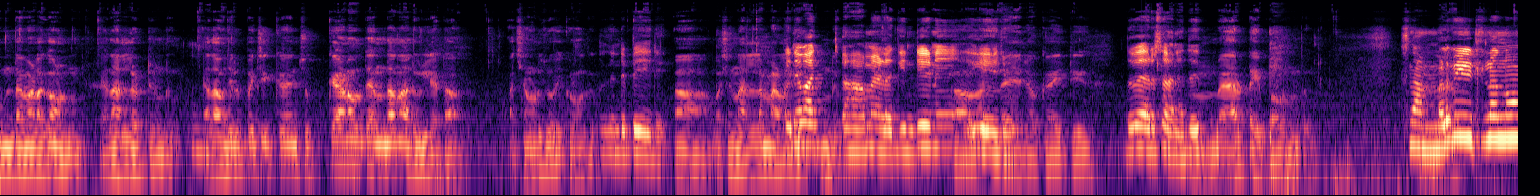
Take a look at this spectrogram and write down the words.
ഉണ്ട മിളകാണ് അത് നല്ല ഇട്ടുണ്ട് അതാവുമ്പോ ചിലപ്പോ ചിക്കൻ ചുക്കയാണോ ഇത് എന്താന്ന് അറിയില്ല കേട്ടാ. അച്ഛനോട് ചോദിക്കണത് ഇതിന്റെ പേര്. ആ പക്ഷെ നല്ല മിളക് ആ മിളകിന്റെ ആ, ആയിട്ട്. ഇത് വേറെ സാധനം. ഇത് വേറെ ടൈപ്പ് ആവുന്നത് നമ്മൾ വീട്ടിലൊന്നും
